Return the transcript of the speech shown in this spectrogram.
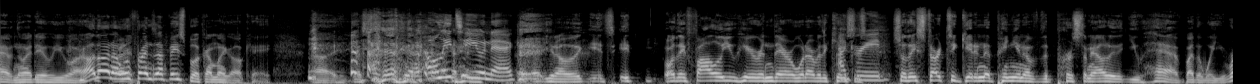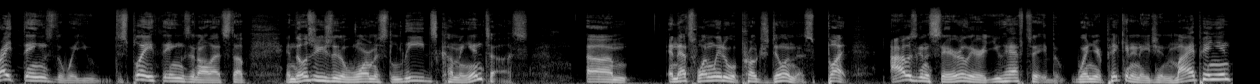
I have no idea who you are. Oh no, no, we're friends on Facebook. I'm like, okay, uh, only to you, Nick. uh, you know, it's it, or they follow you here and there, or whatever the case Agreed. is. So they start to get an opinion of the personality that you have by the way you write things, the way you display things, and all that stuff. And those are usually the warmest leads coming into us. Um, and that's one way to approach doing this. But I was going to say earlier, you have to, when you're picking an agent, in my opinion,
